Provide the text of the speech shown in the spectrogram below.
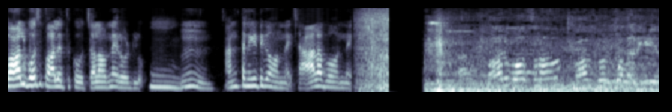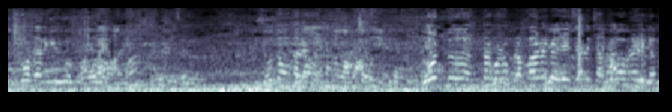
పాలు పోసి పాలు ఎత్తుకోవచ్చు అలా ఉన్నాయి రోడ్లు. అంత నీట్గా ఉన్నాయి. చాలా బాగున్నాయి. పాలు పోస్తున్నాం పాలు తోడుకోవడానికి ఎత్తుకోవడానికి రోడ్లు అంతా కూడా బ్రహ్మాండంగా చేశారు చంద్రబాబు నాయుడు గత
